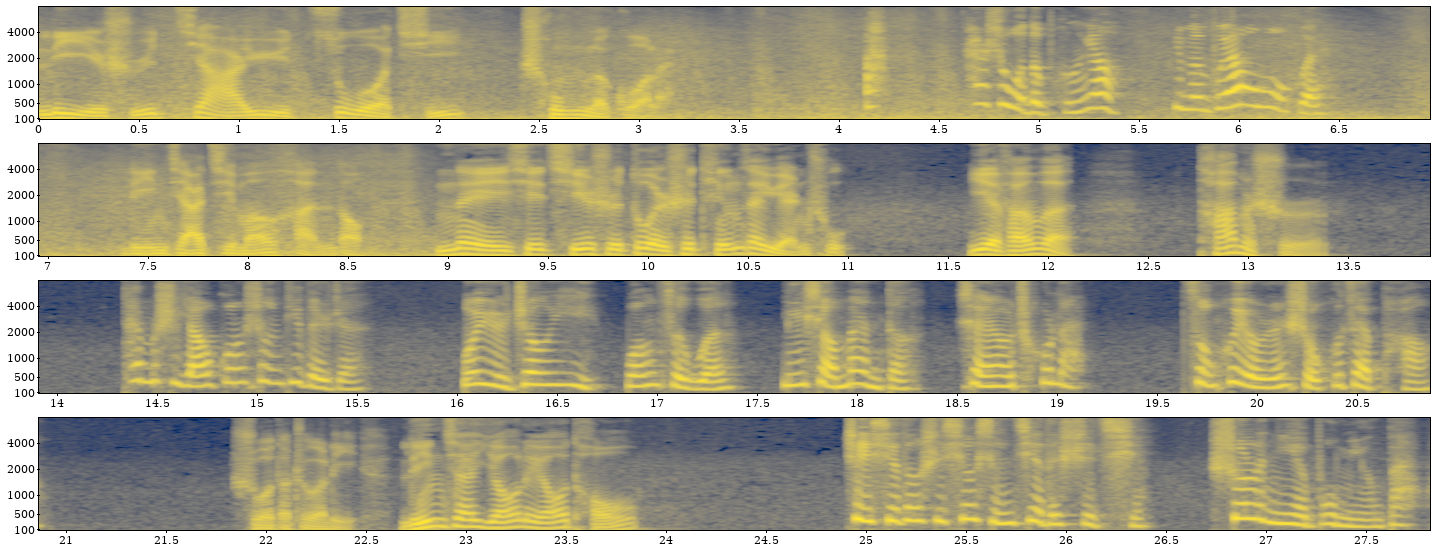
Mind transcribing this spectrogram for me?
立时驾驭坐骑冲了过来。啊，他是我的朋友，你们不要误会。林家急忙喊道。那些骑士顿时停在远处。叶凡问：“他们是？”他们是瑶光圣地的人。我与周易、王子文、李小曼等想要出来，总会有人守护在旁。说到这里，林家摇了摇头。这些都是修行界的事情。说了你也不明白，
